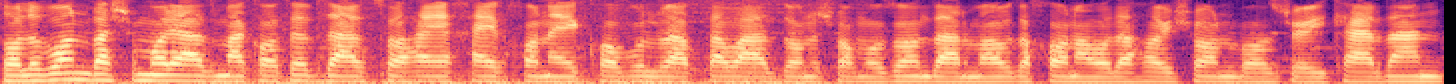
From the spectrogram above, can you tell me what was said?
طالبان به شماری از مکاتب در ساحه خیرخانه کابل رفته و از دانش آموزان در مورد خانواده هایشان بازجویی کردند.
